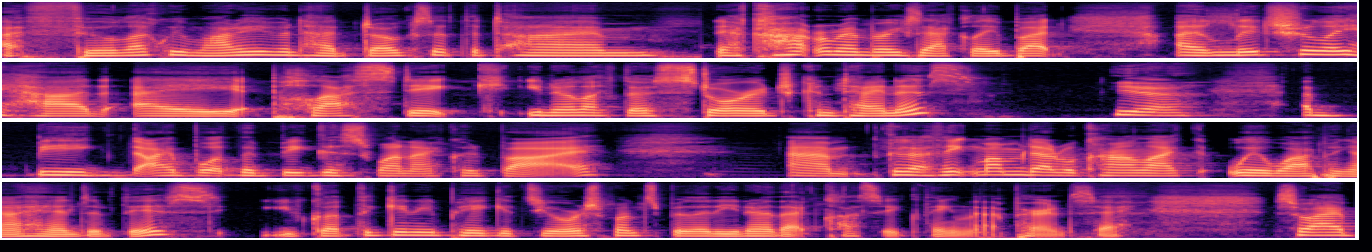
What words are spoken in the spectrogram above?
I feel like we might have even had dogs at the time. I can't remember exactly, but I literally had a plastic, you know, like those storage containers Yeah. a big I bought the biggest one I could buy. Um, because I think mum and dad were kind of like, we're wiping our hands of this. You've got the guinea pig; it's your responsibility. You know that classic thing that parents say. So I,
